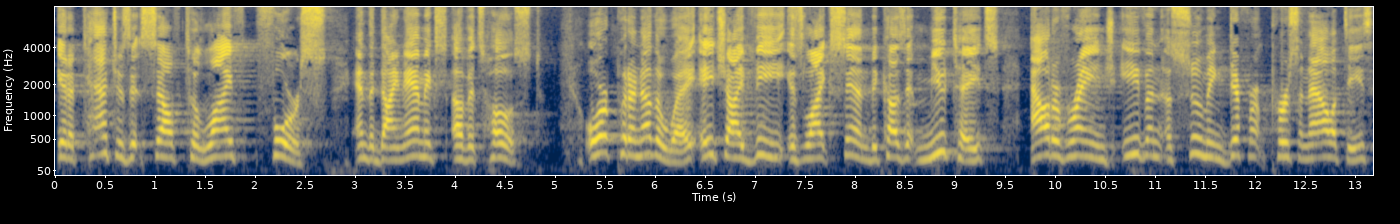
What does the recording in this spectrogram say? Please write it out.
it attaches itself to life force and the dynamics of its host. Or, put another way, HIV is like sin because it mutates out of range, even assuming different personalities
